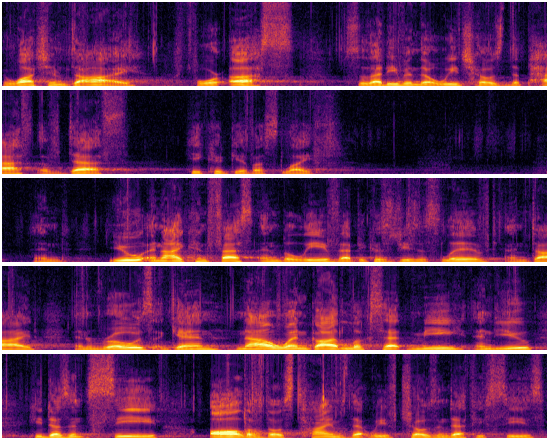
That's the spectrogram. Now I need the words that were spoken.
We watch him die for us so that even though we chose the path of death, he could give us life. And you and I confess and believe that because Jesus lived and died and rose again, now when God looks at me and you, he doesn't see all of those times that we've chosen death. He sees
